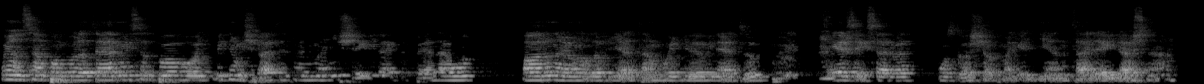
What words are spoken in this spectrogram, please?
Olyan szempontból a természetből, hogy még nem is feltétlenül mennyiségileg, de például arra nagyon odafigyeltem, hogy minél több érzékszervet mozgassak meg egy ilyen tárgyaírásnál.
